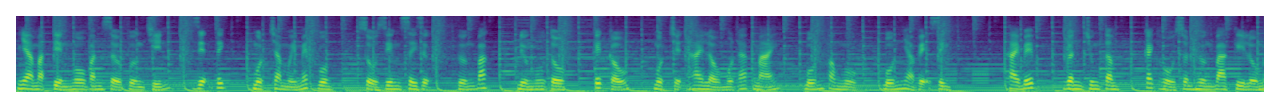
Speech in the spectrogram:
Nhà mặt tiền Ngô Văn Sở phường 9, diện tích 110m2, sổ riêng xây dựng, hướng Bắc, đường ô tô, kết cấu, một trệt 2 lầu một áp mái, 4 phòng ngủ, 4 nhà vệ sinh. Hai bếp, gần trung tâm, cách Hồ Xuân Hương 3 km,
